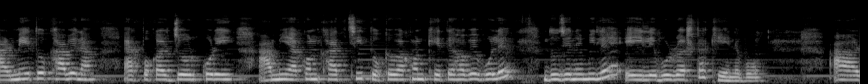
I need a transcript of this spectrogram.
আর মেয়ে তো খাবে না, এক প্রকার জোর করেই আমি এখন খাচ্ছি, তোকেও এখন খেতে হবে বলে দুজনে মিলে এই লেবুর রসটা খেয়ে নেব। আর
